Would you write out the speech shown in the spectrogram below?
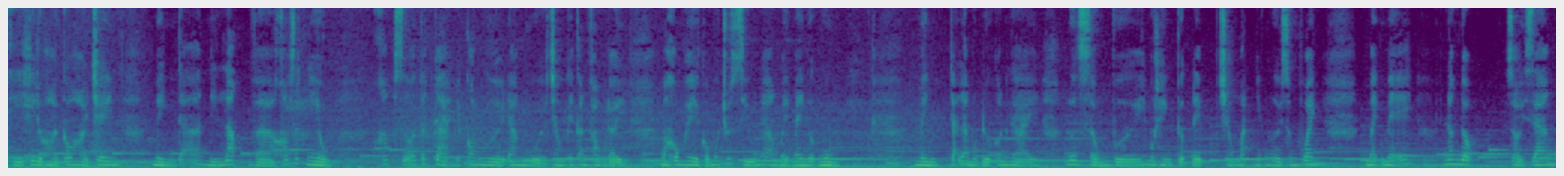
thì khi được hỏi câu hỏi trên mình đã nín lặng và khóc rất nhiều. Khóc giữa tất cả những con người đang ngồi ở trong cái căn phòng đấy mà không hề có một chút xíu nào mảy may ngượng ngùng. Mình đã là một đứa con gái luôn sống với một hình tượng đẹp trong mắt những người xung quanh mạnh mẽ năng động giỏi giang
